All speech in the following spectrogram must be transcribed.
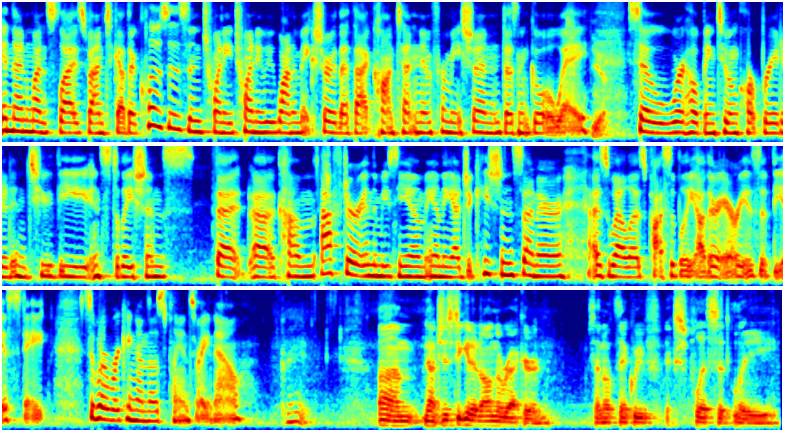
and then once Lives Bound Together closes in 2020, we want to make sure that that content and information doesn't go away. Yeah. So we're hoping to incorporate it into the installations that uh, come after in the museum and the education center, as well as possibly other areas of the estate. So we're working on those plans right now. Great. Um, now, just to get it on the record, because I don't think we've explicitly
